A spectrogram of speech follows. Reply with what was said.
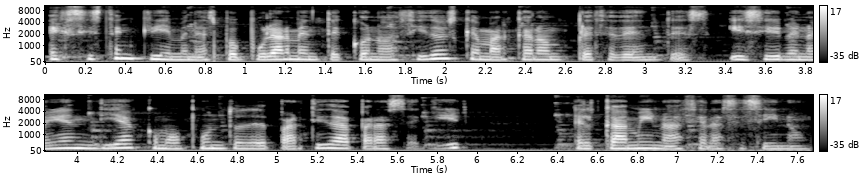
Existen crímenes popularmente conocidos que marcaron precedentes y sirven hoy en día como punto de partida para seguir el camino hacia el asesino.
